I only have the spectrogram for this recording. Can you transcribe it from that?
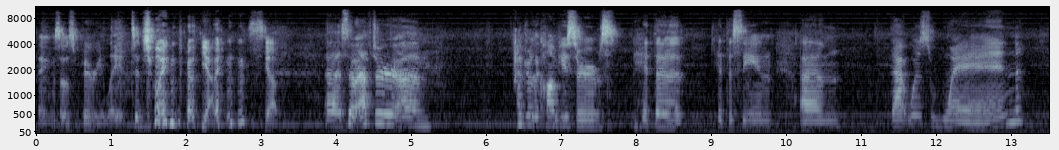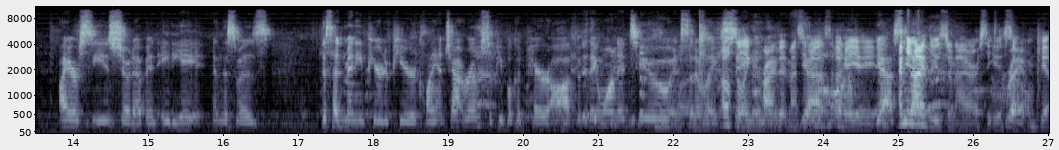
things. I was very late to join both Yeah. things. Yep. Uh, so after um, after the CompuServes hit the hit the scene, um, that was when IRCs showed up in '88, and this was this had many peer-to-peer client chat rooms, so people could pair off if they wanted to instead of like Oh, so like private messages. Yeah. Okay, yeah, yeah. Yeah, I so mean, that- I've used an IRC, so Right. yeah.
